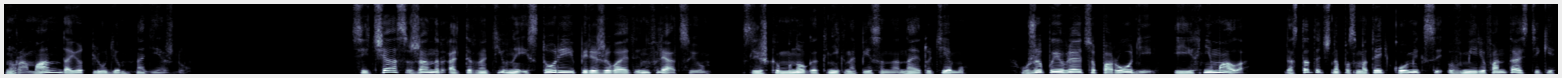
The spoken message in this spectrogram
но роман дает людям надежду. Сейчас жанр альтернативной истории переживает инфляцию. Слишком много книг написано на эту тему. Уже появляются пародии, и их немало. Достаточно посмотреть комиксы в мире фантастики,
